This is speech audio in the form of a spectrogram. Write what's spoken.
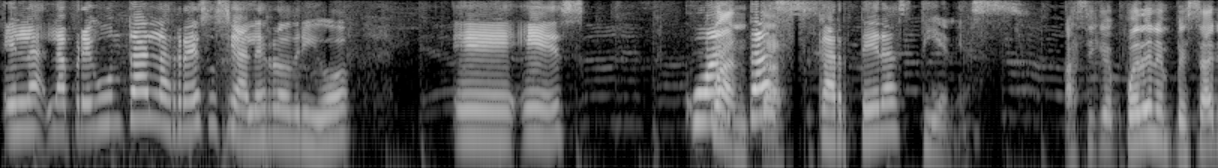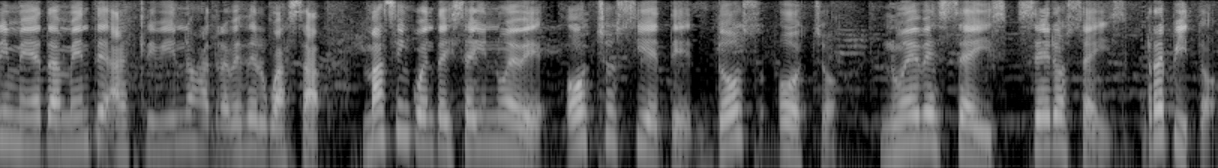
en la, la pregunta en las redes sociales, Rodrigo, eh, es ¿cuántas, ¿Cuántas? carteras tienes? Así que pueden empezar inmediatamente a escribirnos a través del WhatsApp. Más 569 8728 9606. Repito,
